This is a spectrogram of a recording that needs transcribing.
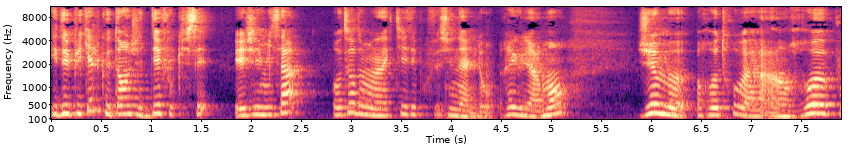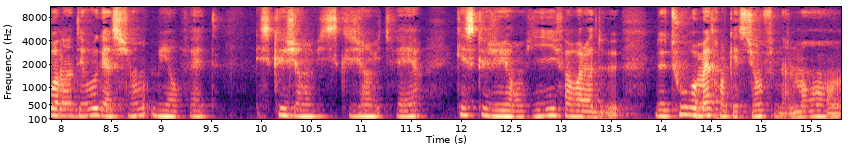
Et depuis quelques temps, j'ai défocusé et j'ai mis ça autour de mon activité professionnelle. Donc régulièrement, je me retrouve à un re-point d'interrogation. Mais en fait, est-ce que j'ai envie, ce que j'ai envie de faire? Qu'est-ce que j'ai envie? Enfin voilà, de, de, tout remettre en question finalement. Euh,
